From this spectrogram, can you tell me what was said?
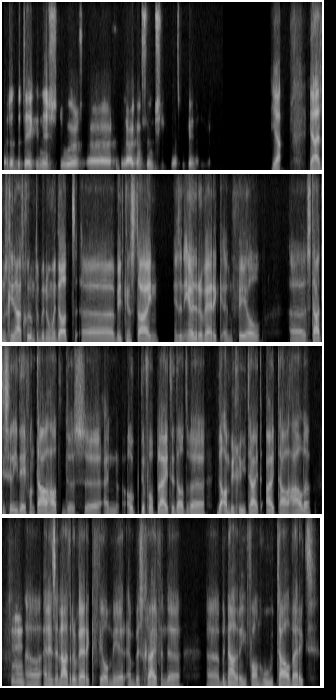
maar dat betekenis door uh, gebruik en functie wordt gegenereerd. Ja. ja, het is misschien inderdaad goed om te benoemen dat uh, Wittgenstein in zijn eerdere werk een veel uh, statischer idee van taal had. Dus, uh, en ook ervoor pleiten dat we de ambiguïteit uit taal halen. Mm. Uh, en in zijn latere werk veel meer een beschrijvende benadering van hoe taal werkt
